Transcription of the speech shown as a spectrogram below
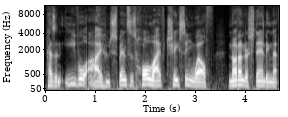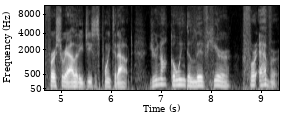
has an evil eye who spends his whole life chasing wealth, not understanding that first reality Jesus pointed out. You're not going to live here forever.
